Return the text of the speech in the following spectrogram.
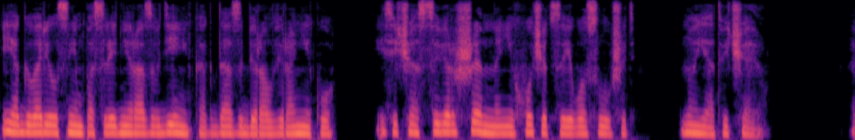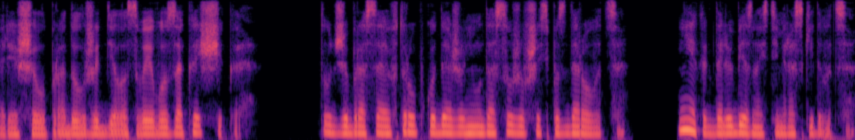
Я говорил с ним последний раз в день, когда забирал Веронику, и сейчас совершенно не хочется его слушать, но я отвечаю. Решил продолжить дело своего заказчика. Тут же бросаю в трубку, даже не удосужившись поздороваться. Некогда любезностями раскидываться.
